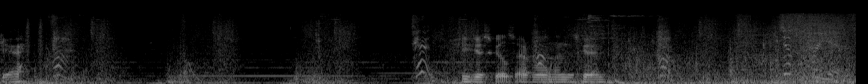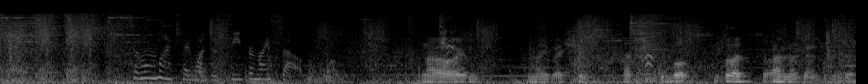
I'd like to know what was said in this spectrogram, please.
Yeah. She just kills everyone in this game. I want to see for myself. Now I'm, maybe I should touch the bot, but I'm not going to do that.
